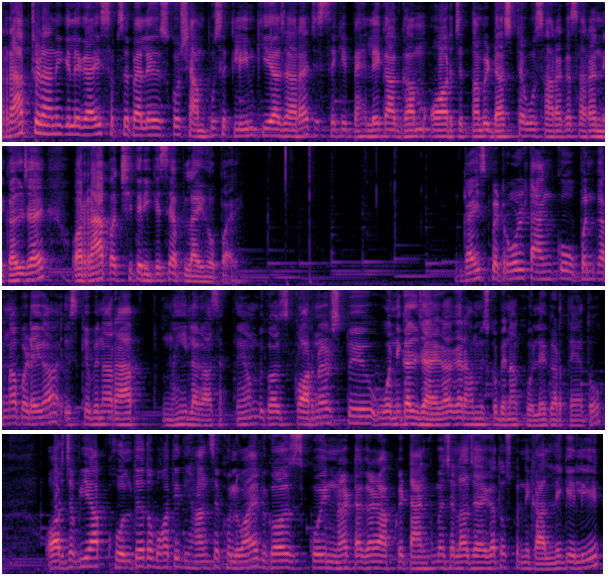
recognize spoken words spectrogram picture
रैप चढ़ाने के लिए गाइस सबसे पहले इसको शैम्पू से क्लीन किया जा रहा है, जिससे कि पहले का गम और जितना भी डस्ट है, वो सारा का सारा निकल जाए और रैप अच्छी तरीके से अप्लाई हो पाए। गाइस पेट्रोल टैंक को ओपन करना पड़ेगा। इसके बिना रैप नहीं लगा सकते हम बिकॉज़ कॉर्नर्स पे वो निकल जाएगा अगर हम इसको बिना खोले करते हैं तो। और जब ये आप खोलते हैं तो बहुत ही ध्यान से खुलवाएँ बिकॉज़ कोई नट अगर आपके टैंक में चला जाएगा तो उसको निकालने के लिए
